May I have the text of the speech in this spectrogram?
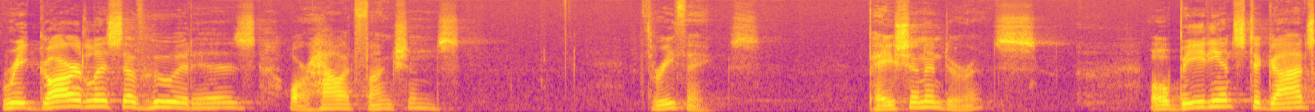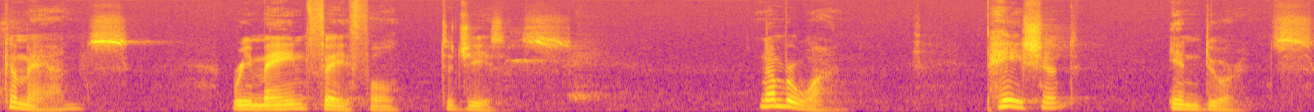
regardless of who it is or how it functions? Three things patient endurance, obedience to God's commands, remain faithful to Jesus. Number one, patient endurance.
